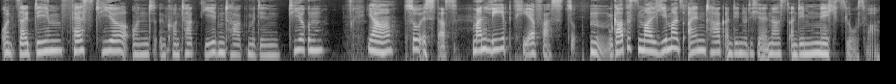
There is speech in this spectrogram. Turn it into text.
Und seitdem fest hier und in Kontakt jeden Tag mit den Tieren? Ja, so ist das. Man lebt hier fast so. Hm, gab es mal jemals einen Tag, an den du dich erinnerst, an dem nichts los war?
